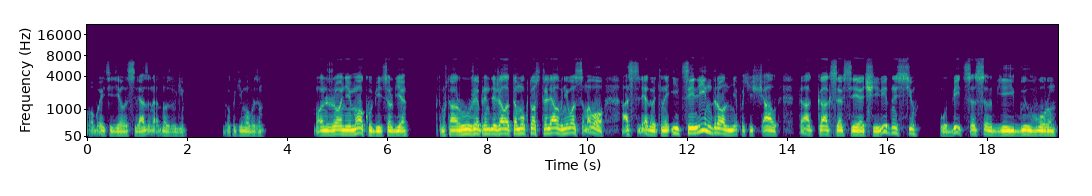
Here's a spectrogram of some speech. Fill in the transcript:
Оба эти дела связаны одно с другим. Но каким образом? Монжо не мог убить Сорбье, потому что оружие принадлежало тому, кто стрелял в него самого, а, следовательно, и цилиндр он не похищал, так как со всей очевидностью убийца Сорбье и был вором.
